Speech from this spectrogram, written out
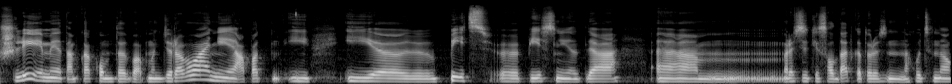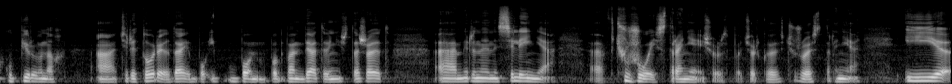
шлеме, там, в каком-то обмундировании, а потом, и, и петь песни для э, российских солдат, которые находятся на оккупированных территориях, да, и, бомбят и уничтожают мирное население э, в чужой стране, еще раз подчеркиваю, в чужой стране. И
